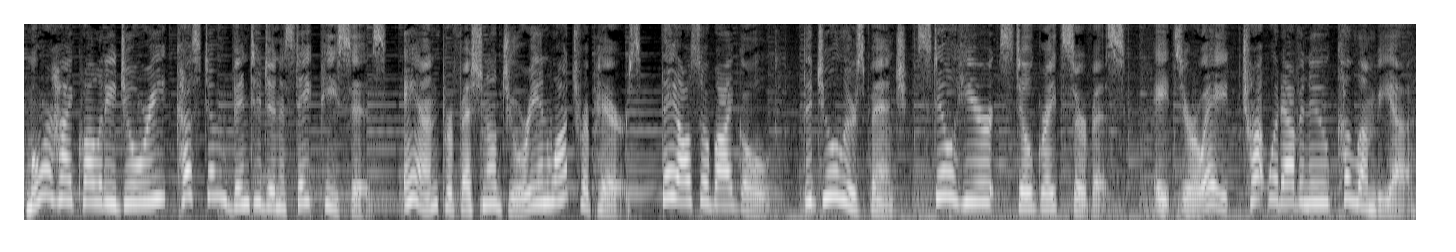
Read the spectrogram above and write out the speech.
More high quality jewelry, custom vintage and estate pieces, and professional jewelry and watch repairs. They also buy gold. The Jeweler's Bench, still here, still great service. 808 Trotwood Avenue, Columbia.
